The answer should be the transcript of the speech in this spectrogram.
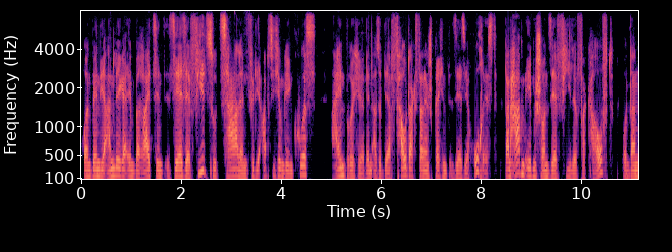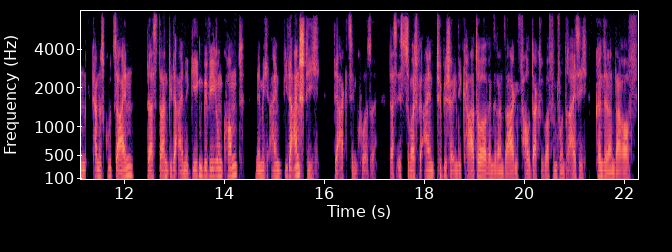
Und wenn die Anleger eben bereit sind, sehr, sehr viel zu zahlen für die Absicherung gegen Kurseinbrüche, wenn also der VDAX dann entsprechend sehr, sehr hoch ist, dann haben eben schon sehr viele verkauft. Und dann kann es gut sein, dass dann wieder eine Gegenbewegung kommt, nämlich ein Wiederanstieg der Aktienkurse. Das ist zum Beispiel ein typischer Indikator, wenn Sie dann sagen, VDAX über 35, könnte dann darauf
